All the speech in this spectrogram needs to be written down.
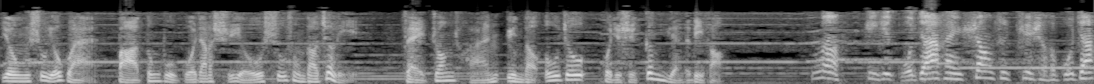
用输油管把东部国家的石油输送到这里，再装船运到欧洲或者是更远的地方。那这些国家和上次介绍的国家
